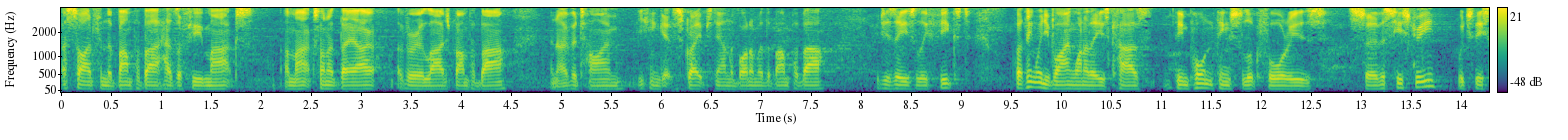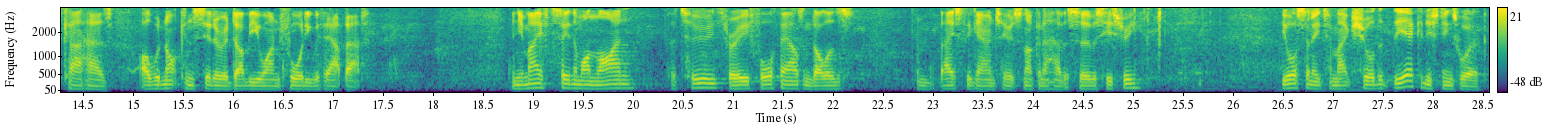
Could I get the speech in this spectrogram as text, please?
aside from the bumper bar has a few marks, uh, marks on it. They are a very large bumper bar, and over time you can get scrapes down the bottom of the bumper bar, which is easily fixed. But I think when you're buying one of these cars, the important things to look for is service history, which this car has. I would not consider a W140 without that. And you may see them online for two, three, four thousand dollars. Can basically guarantee it's not going to have a service history you also need to make sure that the air conditionings work.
